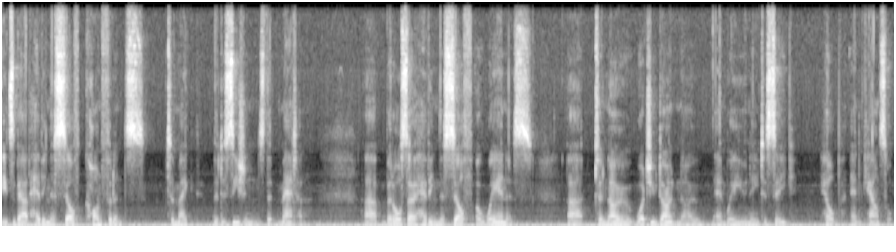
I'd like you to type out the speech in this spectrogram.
it's about having the self confidence to make the decisions that matter, uh, but also having the self awareness uh, to know what you don't know and where you need to seek help and counsel.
